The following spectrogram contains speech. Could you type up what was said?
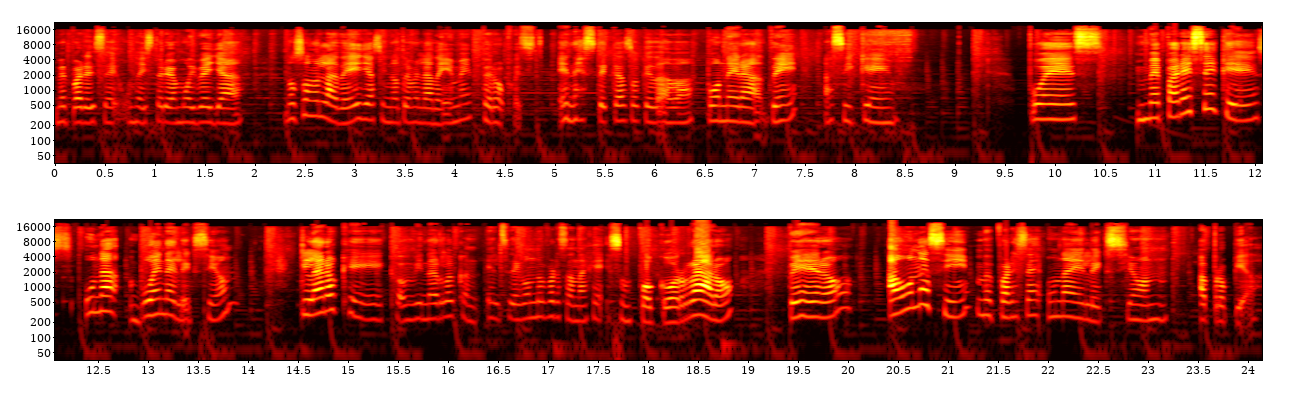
Me parece una historia muy bella no solo la de ella, sino también la de M, pero pues en este caso quedaba poner a D, así que pues me parece que es una buena elección Claro que combinarlo con el segundo personaje es un poco raro, pero aún así me parece una elección apropiada.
